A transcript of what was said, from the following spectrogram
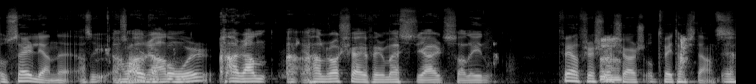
och säljan alltså han var goer. Han ran han rushar ju för mest yards så det två fresh yards och två touchdowns. Ja.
